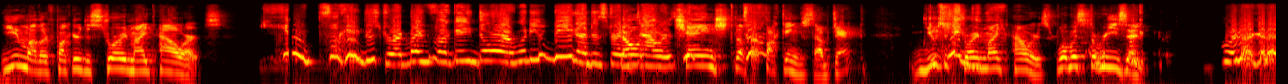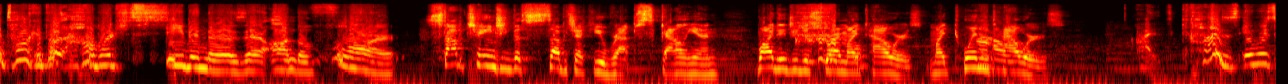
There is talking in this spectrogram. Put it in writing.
You motherfucker destroyed my towers. You fucking destroyed my fucking door. What do you mean I destroyed Don't the towers? change the fucking subject. You destroyed my towers. What was the reason? We're not gonna talk about how much semen there is there on the floor. Stop changing the subject, you rapscallion. Why did you destroy my towers? My twin towers. I, cause it was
